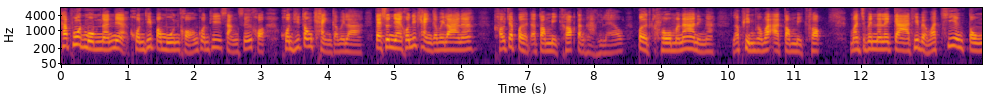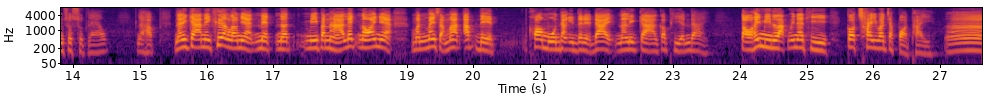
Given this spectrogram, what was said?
ถ้าพูดมุมนั้นเนี่ย คนที่ประมูลของคนที่สั่งซื้อของ คนที่ต้องแข่งกับเวลา แต่ส่วนใหญ่คนที่แข่งกับเวลานะเขาจะเปิดอะตอมิกคล็อกต่างหากอยู่แล้ว เปิดโครมมาหน้าหนึ่งนะ แล้วพิมพ์คำว่าอะตอมิกคล็อก มันจะเป็นนาฬิกาที่แบบว่าเที่ยงตรงสุดๆแล้ว นะครับนาฬิกาในเครื่องเราเนี่ยเน็ตเน็ตมีปัญหาเล็กน้อยเนี่ยมันไม่สามารถอัปเดตข้อมูลทางอินเทอร์เน็ตได้ นาฬิกาก็เพี้ยนได้ ต่อให้มีหลักวินาทีก็ใช่ว่าจะปลอดภัยอ่า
